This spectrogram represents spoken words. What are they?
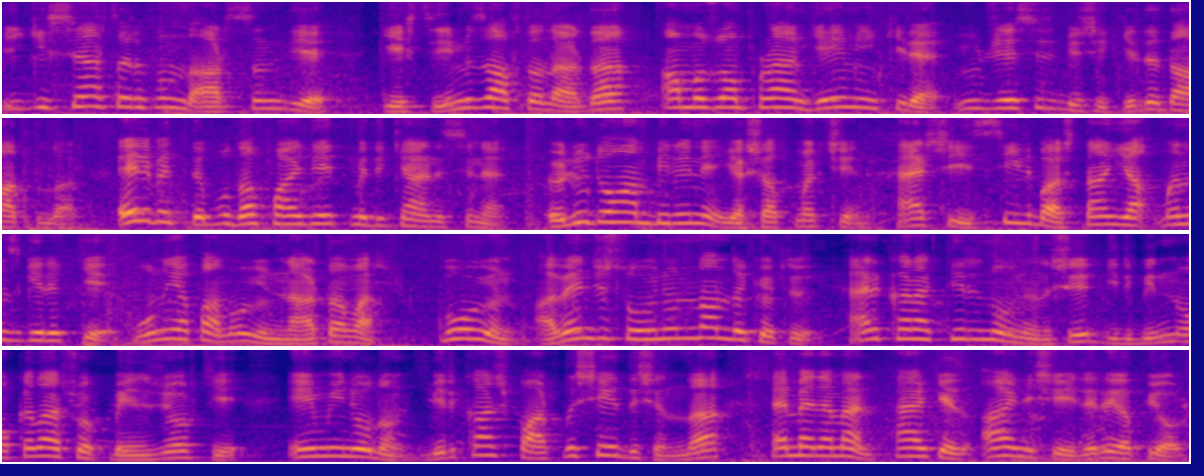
bilgisayar tarafında artsın diye geçtiğimiz haftalarda Amazon Prime Gaming ile ücretsiz bir şekilde dağıttılar. Elbette bu da fayda etmedi kendisine. Ölü doğan birini yaşatmak için her şeyi sil baştan yapmanız gerek ki bunu yapan oyunlar da var. Bu oyun Avengers oyunundan da kötü. Her karakterin oynanışı birbirine o kadar çok benziyor ki emin olun birkaç farklı şey dışında hemen hemen herkes aynı şeyleri yapıyor.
